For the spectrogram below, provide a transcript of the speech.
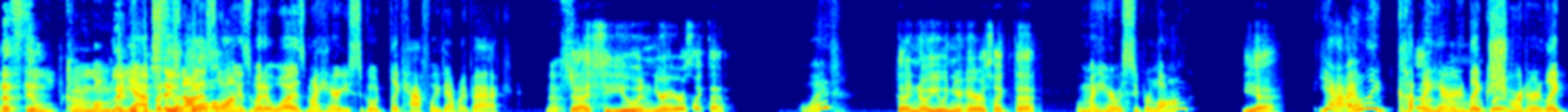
That's still kind of long. Like yeah, but still it's not put- as long as what it was. My hair used to go like halfway down my back. That's Did true. I see you and your hair is like that? What? Did I know you and your hair is like that? When my hair was super long? Yeah. Yeah, I only cut my hair like remember it. shorter. Like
